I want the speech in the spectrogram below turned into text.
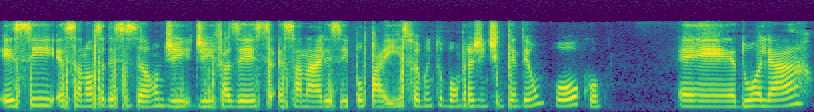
esse, essa nossa decisão de, de fazer essa análise por país foi muito bom para a gente entender um pouco é, do olhar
